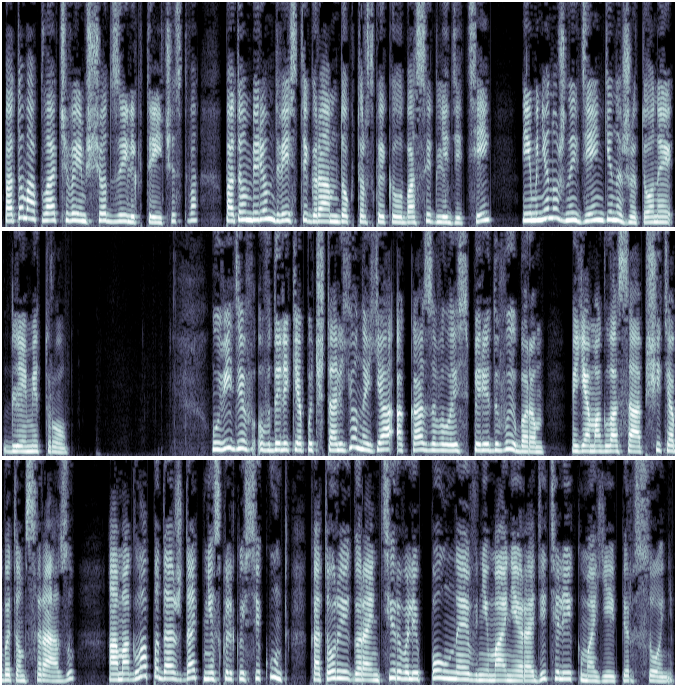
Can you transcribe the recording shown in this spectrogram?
потом оплачиваем счет за электричество, потом берем 200 грамм докторской колбасы для детей, и мне нужны деньги на жетоны для метро. Увидев вдалеке почтальона, я оказывалась перед выбором. Я могла сообщить об этом сразу, а могла подождать несколько секунд, которые гарантировали полное внимание родителей к моей персоне.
